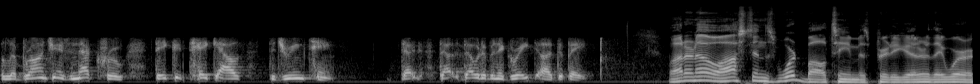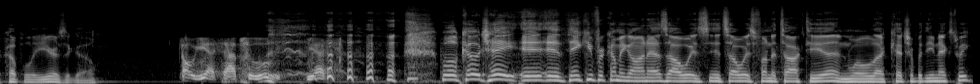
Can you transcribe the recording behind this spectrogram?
with LeBron James and that crew, they could take out the Dream Team. That that, that would have been a great uh, debate. Well, I don't know. Austin's ward ball team is pretty good, or they were a couple of years ago. Oh yes, absolutely, yes. well, Coach, hey, thank you for coming on. As always, it's always fun to talk to you, and we'll uh, catch up with you next week.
